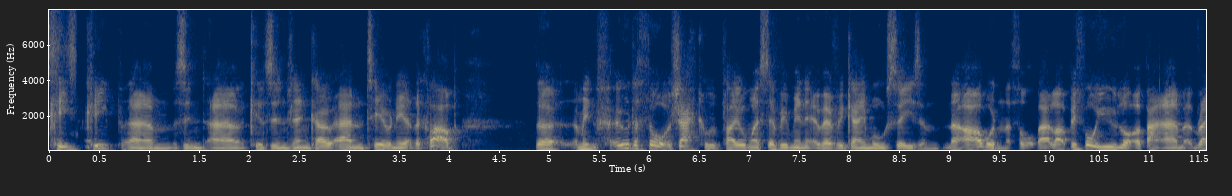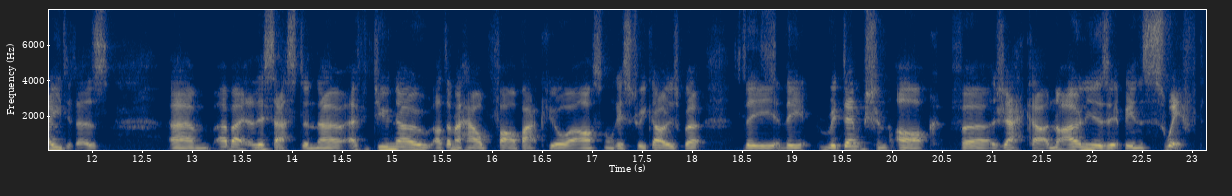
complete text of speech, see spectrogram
keep keep um, Zin, uh, Zinchenko and Tierney at the club that I mean, who would have thought Xhaka would play almost every minute of every game all season? No, I wouldn't have thought that. Like before you lot about um, raided us um, about this Aston. Uh, do you know? I don't know how far back your Arsenal history goes, but the the redemption arc for Xhaka not only has it been swift,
